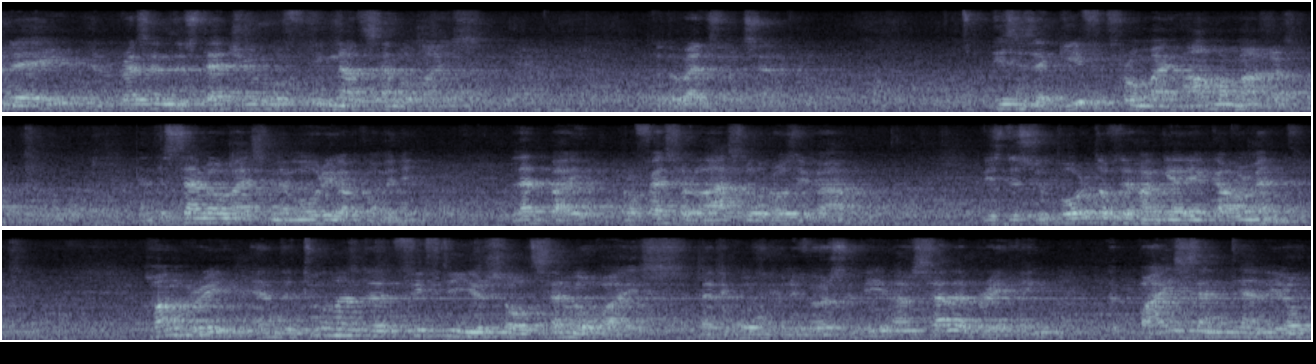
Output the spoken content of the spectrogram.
today and present the statue of Ignaz Semmelweis to the Wadsworth Center. This is a gift from my alma mater and the Semmelweis Memorial Committee, led by Professor Laszlo Rosivall, with the support of the Hungarian government, Hungary and the 250 years old Semmelweis Medical University are celebrating the bicentennial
